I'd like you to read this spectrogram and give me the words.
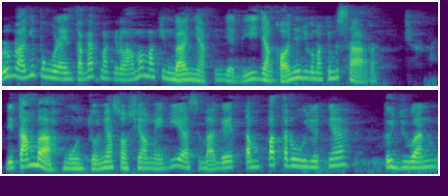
Belum lagi pengguna internet makin lama makin banyak, jadi jangkauannya juga makin besar. Ditambah munculnya sosial media sebagai tempat terwujudnya tujuan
